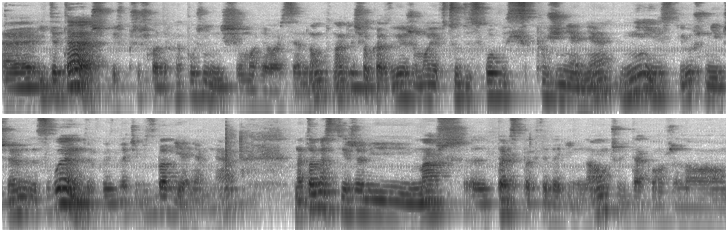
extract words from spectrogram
e, i ty też byś przyszła trochę później niż się umawiałaś ze mną, to nagle się okazuje, że moje w cudzysłowie spóźnienie nie jest już niczym złym, tylko jest dla ciebie zbawieniem, nie? Natomiast jeżeli masz e, perspektywę inną, czyli taką, że no,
